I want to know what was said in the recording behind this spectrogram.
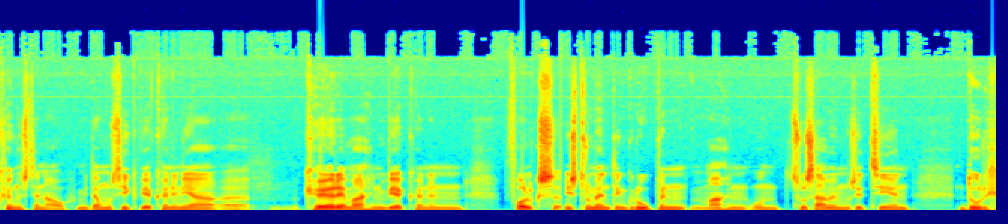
Künsten auch. Mit der Musik, wir können ja äh, Chöre machen, wir können Volksinstrumentengruppen machen und zusammen musizieren. Durch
